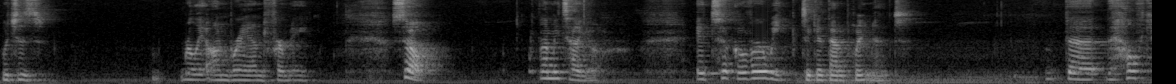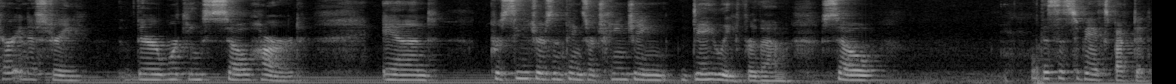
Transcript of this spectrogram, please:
which is really on brand for me. So, let me tell you, it took over a week to get that appointment. The, the healthcare industry, they're working so hard and procedures and things are changing daily for them. So this is to be expected.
